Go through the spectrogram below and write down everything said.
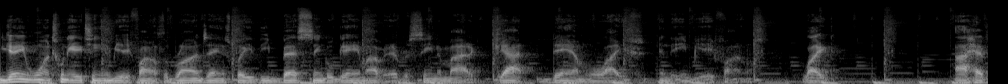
Game one, 2018 NBA Finals, LeBron James played the best single game I've ever seen in my goddamn life in the NBA Finals. Like, I have,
